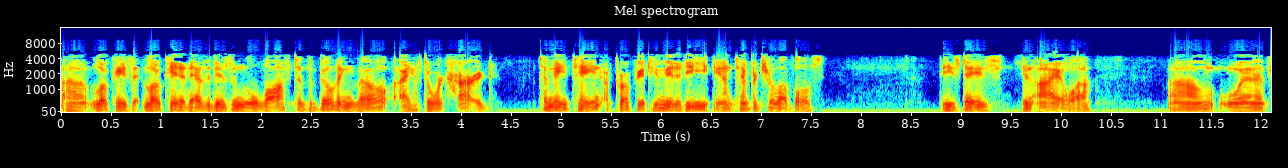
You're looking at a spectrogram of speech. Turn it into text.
Uh, located, located as it is in the loft of the building, though, I have to work hard to maintain appropriate humidity and temperature levels. These days in Iowa, um, when it's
